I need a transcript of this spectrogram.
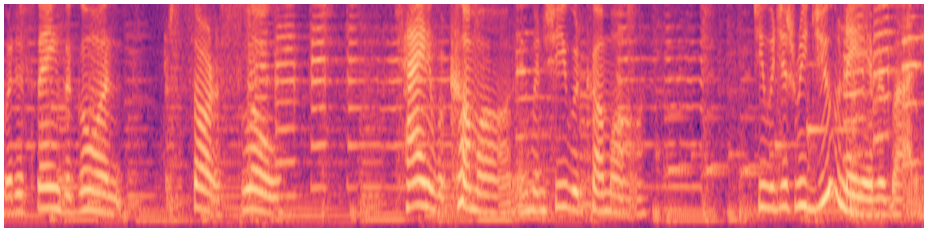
but if things are going sort of slow, Tiny would come on, and when she would come on, she would just rejuvenate everybody.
